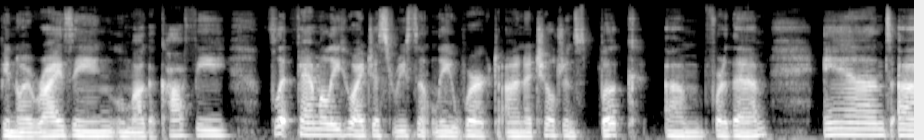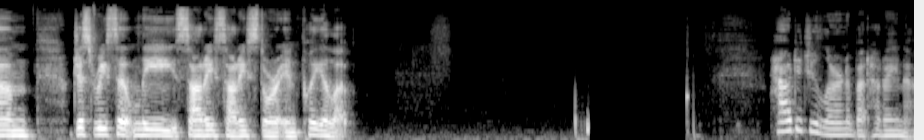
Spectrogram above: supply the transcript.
Pinoy Rising, Umaga Coffee, Flip Family, who I just recently worked on a children's book um, for them, and um, just recently Sari Sari store in Puyallup. How did you learn about Harana?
